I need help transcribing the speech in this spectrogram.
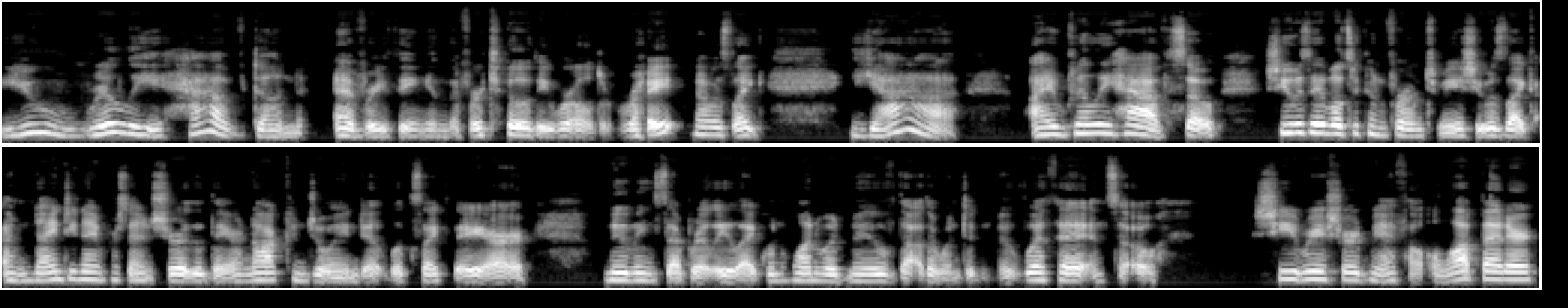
you really have done everything in the fertility world right? And i was like yeah i really have. So she was able to confirm to me. She was like i'm 99% sure that they are not conjoined. It looks like they are moving separately like when one would move the other one didn't move with it and so she reassured me i felt a lot better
